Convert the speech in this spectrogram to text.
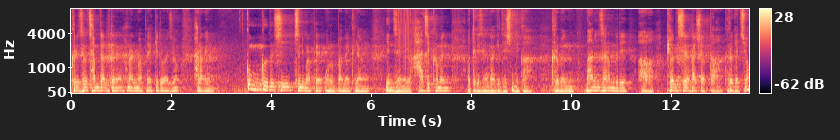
그래서 잠잘 때 하나님 앞에 기도하죠. 하나님, 꿈 꾸듯이 주님 앞에 오늘 밤에 그냥 인생을 하직하면 어떻게 생각이 되십니까? 그러면 많은 사람들이 아 별세하셨다 그러겠죠?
